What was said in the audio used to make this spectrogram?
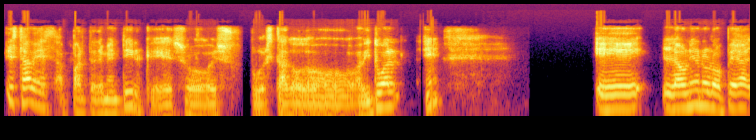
Esta vez, aparte de mentir, que eso es su estado habitual, ¿eh? Eh, la Unión Europea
